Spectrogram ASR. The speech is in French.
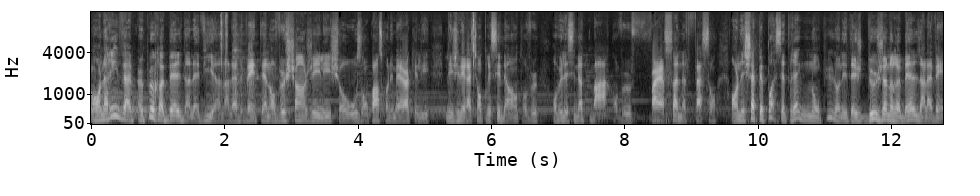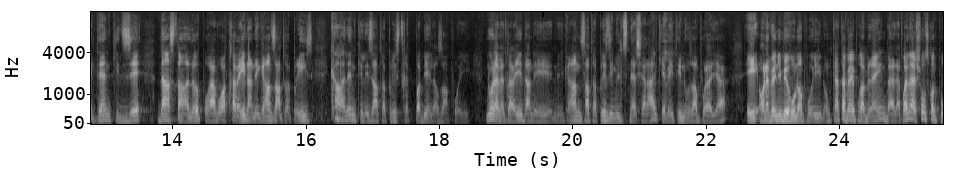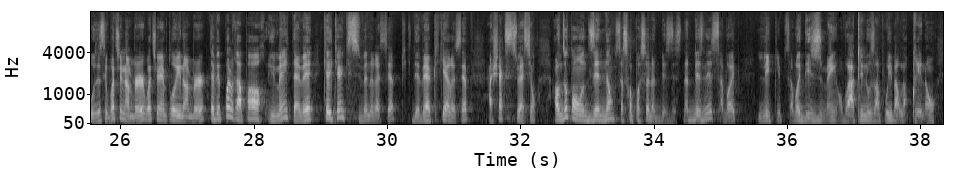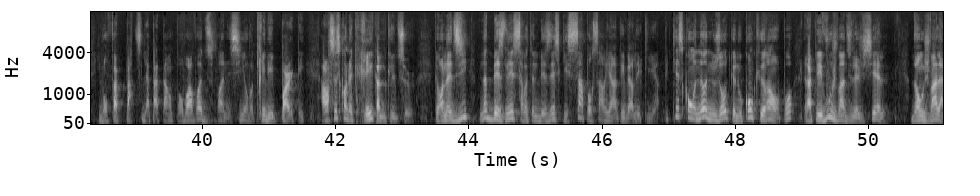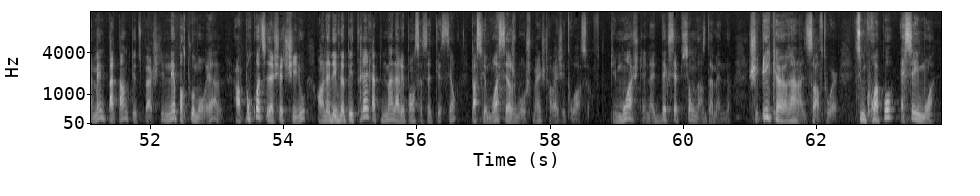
On arrive un peu rebelle dans la vie, hein, dans la vingtaine. On veut changer les choses. On pense qu'on est meilleur que les, générations précédentes. On veut, on veut laisser notre marque. On faire ça à notre façon. On n'échappait pas à cette règle non plus. On était deux jeunes rebelles dans la vingtaine qui disaient, dans ce temps-là, pour avoir travaillé dans des grandes entreprises, Colin, que les entreprises ne traitent pas bien leurs employés. Nous, on avait travaillé dans des, des grandes entreprises, des multinationales qui avaient été nos employeurs. Et on avait un numéro d'employé. Donc, quand tu avais un problème, ben, la première chose qu'on te posait, c'est What's your number? What's your employee number? Tu n'avais pas le rapport humain, tu avais quelqu'un qui suivait une recette puis qui devait appliquer la recette à chaque situation. Alors, nous autres, on disait non, ça ne sera pas ça notre business. Notre business, ça va être l'équipe, ça va être des humains. On va appeler nos employés par leur prénom. Ils vont faire partie de la patente. On va avoir du fun ici. On va créer des parties. Alors, c'est ce qu'on a créé comme culture. Puis on a dit, notre business, ça va être une business qui est 100 orientée vers les clients. Puis qu'est-ce qu'on a, nous autres, que nos concurrents n'ont pas? Rappelez-vous, je vends du logiciel. Donc, je vends la même patente que tu peux acheter n'importe où à Montréal. Alors, pourquoi tu l'achètes chez nous? On a développé très rapidement la réponse à cette question parce que moi, Serge Beauchemin, je travaille chez 3Soft. Puis moi, je suis un être d'exception dans ce domaine-là. Je suis écœurant dans le software. Tu ne me crois pas? Essaye-moi.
